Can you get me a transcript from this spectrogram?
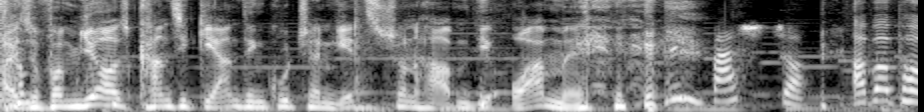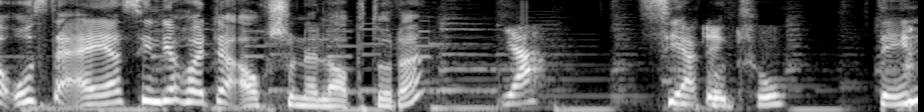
Also von mir aus kann sie gern den Gutschein jetzt schon haben, die Arme. Passt schon. Aber ein paar Ostereier sind ja heute auch schon erlaubt, oder? Ja. Sehr gut. Denn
